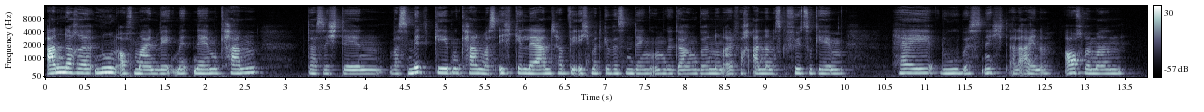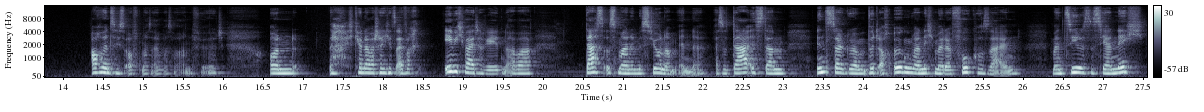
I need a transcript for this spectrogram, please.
andere nun auf meinen Weg mitnehmen kann, dass ich denen was mitgeben kann, was ich gelernt habe, wie ich mit gewissen Dingen umgegangen bin und einfach anderen das Gefühl zu geben, hey, du bist nicht alleine. Auch wenn man, auch wenn es sich oftmals einfach so anfühlt. Und ich kann da wahrscheinlich jetzt einfach ewig weiterreden, aber das ist meine Mission am Ende. Also da ist dann Instagram wird auch irgendwann nicht mehr der Fokus sein. Mein Ziel ist es ja nicht,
